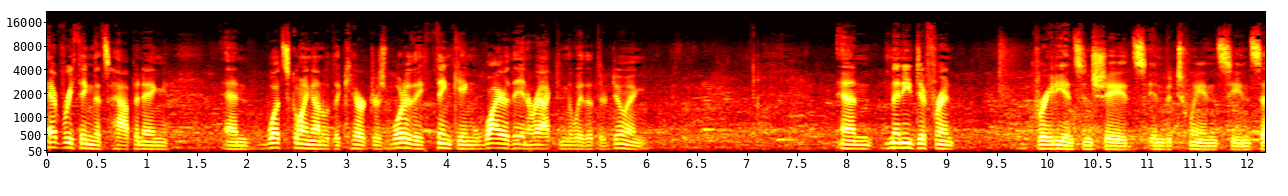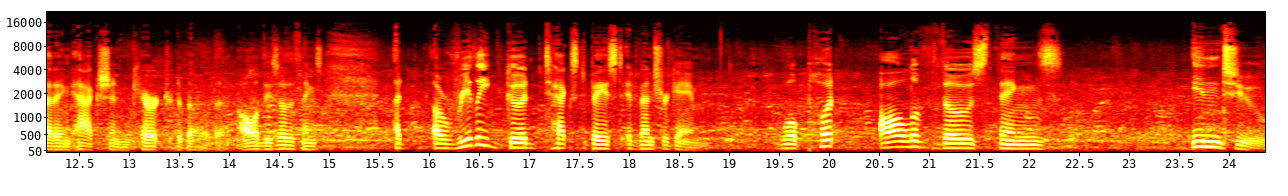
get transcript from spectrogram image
everything that's happening and what's going on with the characters. What are they thinking? Why are they interacting the way that they're doing? And many different gradients and shades in between scene setting, action, character development, all of these other things. A, a really good text based adventure game will put all of those things into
